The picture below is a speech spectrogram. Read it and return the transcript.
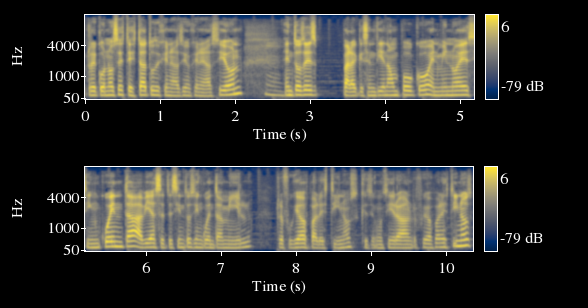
reconoce este estatus de generación en generación. Hmm. Entonces, para que se entienda un poco, en 1950 había 750.000 refugiados palestinos, que se consideraban refugiados palestinos,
